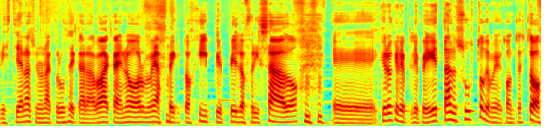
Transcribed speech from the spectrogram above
cristiana, sino una cruz de caravaca enorme, aspecto hippie, el pelo frisado. Eh, creo que le, le pegué tal susto que me contestó.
